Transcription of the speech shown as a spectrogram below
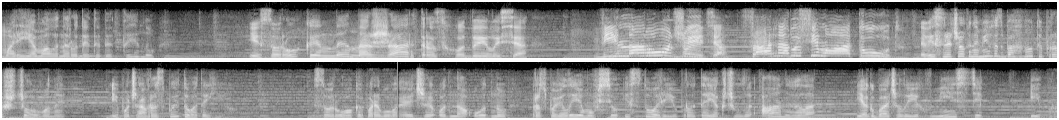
Марія мала народити дитину, і сороки не на жарт розходилися. Він народжується! Цар над усіма тут! Віслючок не міг збагнути, про що вони, і почав розпитувати їх. Сороки, перебуваючи одна одну, розповіли йому всю історію про те, як чули ангела, як бачили їх в місті, і про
